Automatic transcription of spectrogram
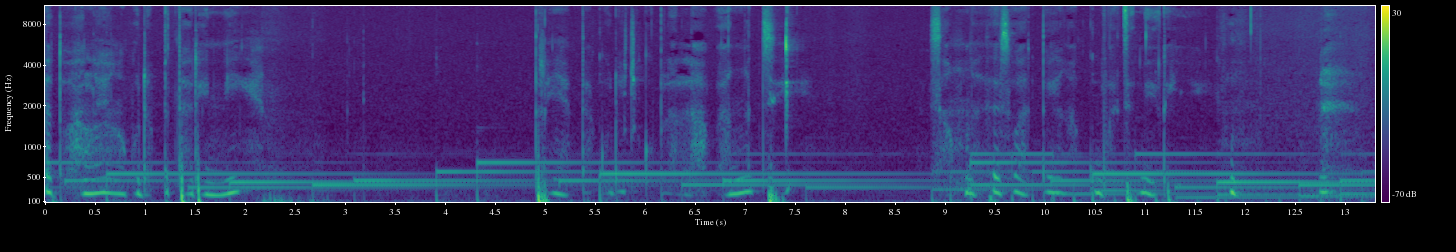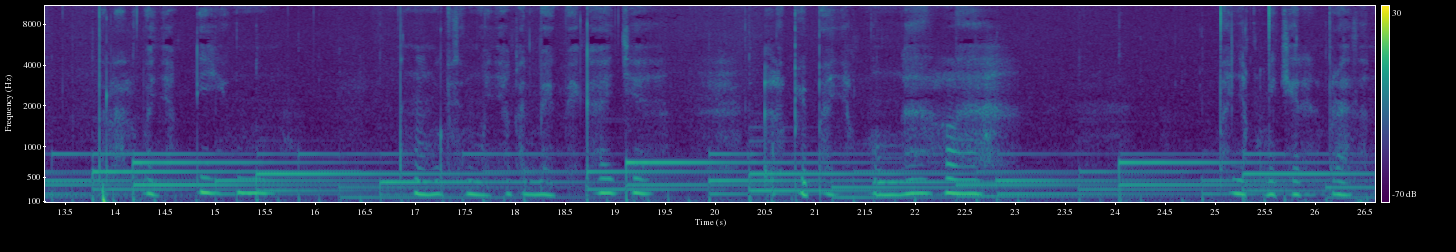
satu hal yang aku dapat hari ini. Ternyata aku udah cukup lelah banget sih sama sesuatu yang aku buat sendiri. Terlalu banyak diem. Menganggap semuanya akan baik-baik aja. Lebih banyak mengalah. Banyak mikirin perasaan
